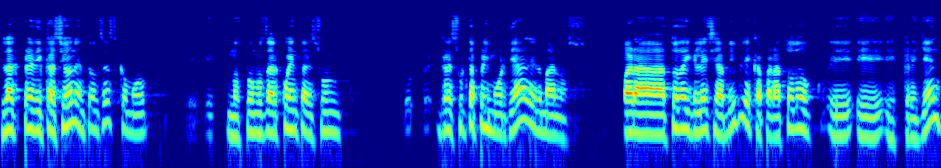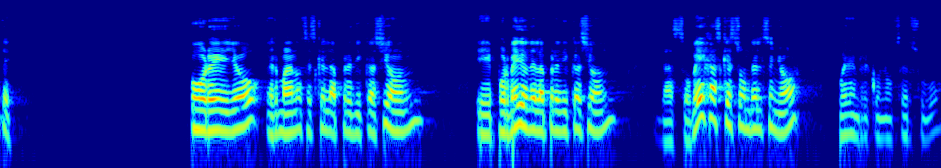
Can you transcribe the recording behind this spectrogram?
La predicación, entonces, como eh, nos podemos dar cuenta, es un, resulta primordial, hermanos, para toda iglesia bíblica, para todo eh, eh, creyente. Por ello, hermanos, es que la predicación, por medio de la predicación, las ovejas que son del Señor pueden reconocer su voz,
